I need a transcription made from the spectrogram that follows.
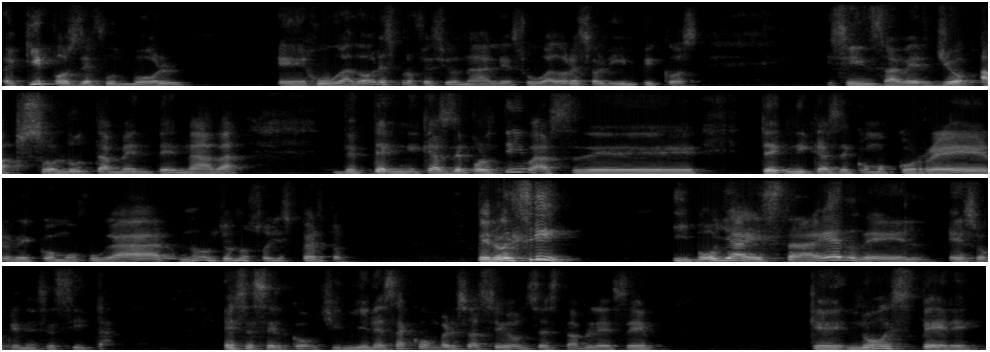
equipos de fútbol, eh, jugadores profesionales, jugadores olímpicos, sin saber yo absolutamente nada de técnicas deportivas, de técnicas de cómo correr, de cómo jugar. No, yo no soy experto, pero él sí. Y voy a extraer de él eso que necesita. Ese es el coaching. Y en esa conversación se establece que no espere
